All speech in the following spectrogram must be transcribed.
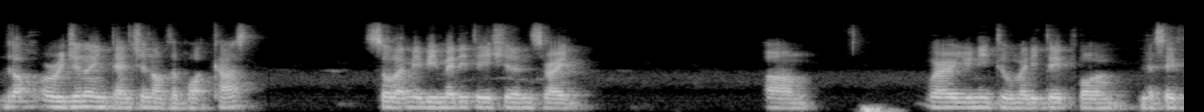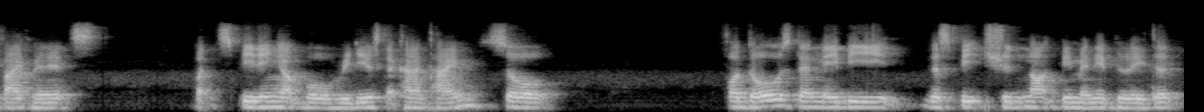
the original intention of the podcast. So like maybe meditations, right? Um, where you need to meditate for let's say five minutes, but speeding up will reduce that kind of time. So for those, then maybe the speed should not be manipulated.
